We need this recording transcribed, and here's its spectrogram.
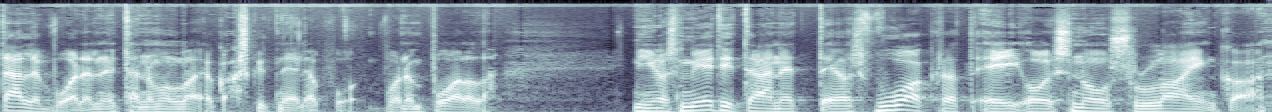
tälle vuodelle, nythän me ollaan jo 24 vuoden puolella, niin jos mietitään, että jos vuokrat ei olisi noussut lainkaan,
